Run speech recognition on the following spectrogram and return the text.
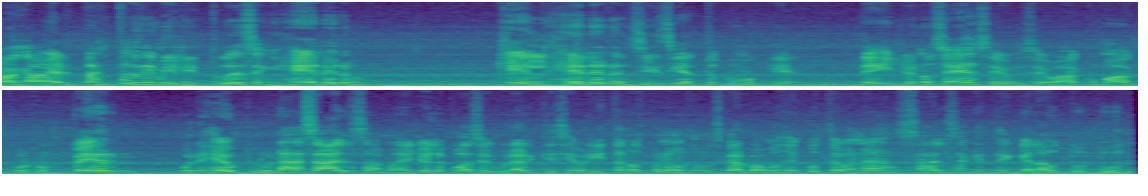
van a haber tantas similitudes en género que el género en sí siento como que, de, yo no sé, se, se va como a corromper. Por ejemplo, una salsa, mae, yo le puedo asegurar que si ahorita nos ponemos a buscar, vamos a encontrar una salsa que tenga el autotune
